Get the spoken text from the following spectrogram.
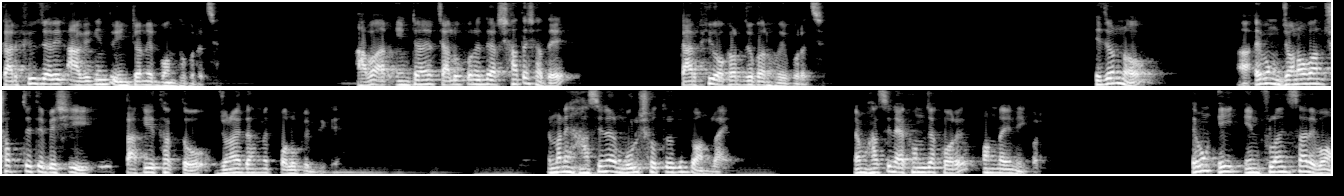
কারফিউ জারির আগে কিন্তু ইন্টারনেট বন্ধ করেছেন। আবার ইন্টারনেট চালু করে দেওয়ার সাথে সাথে কারফিউ অকার্যকর হয়ে পড়েছে। এজন্য এবং জনগণ সবচেয়ে বেশি তাকিয়ে থাকতো জোনাইদ আহমেদ পলকের দিকে। মানে হাসিনার মূল শত্রু কিন্তু অনলাইন এবং হাসিনা এখন যা করে অনলাইনেই করে। এবং এই ইনফ্লুয়েন্সার এবং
